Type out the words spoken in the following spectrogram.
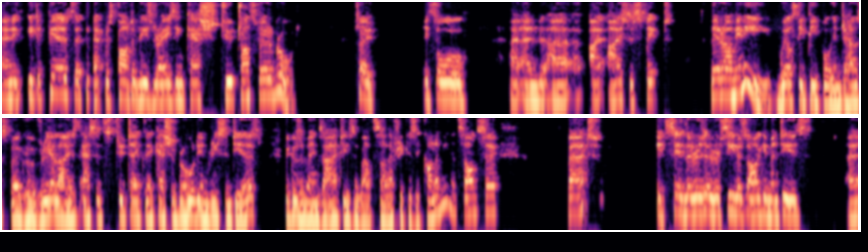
And it, it appears that that was part of his raising cash to transfer abroad. So it's all, uh, and uh, I, I suspect there are many wealthy people in Johannesburg who've realized assets to take their cash abroad in recent years because of anxieties about South Africa's economy and so on. So, but it's said the receiver's argument is, uh,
